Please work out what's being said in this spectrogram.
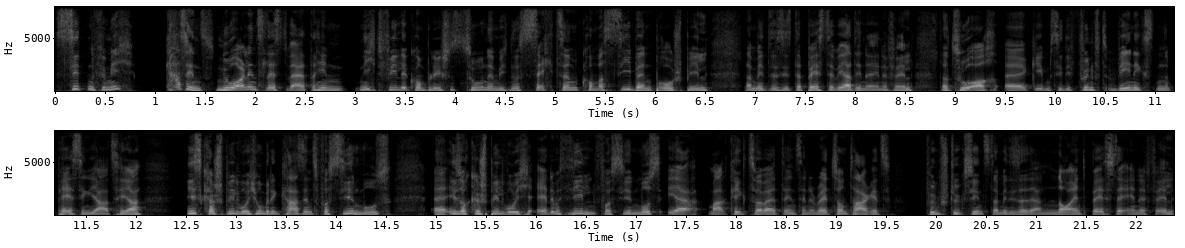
Sitten für mich, Cousins. New Orleans lässt weiterhin nicht viele Completions zu, nämlich nur 16,7 pro Spiel. Damit das ist der beste Wert in der NFL. Dazu auch äh, geben sie die fünft wenigsten Passing Yards her. Ist kein Spiel, wo ich unbedingt Cousins forcieren muss. Äh, ist auch kein Spiel, wo ich Adam Thielen forcieren muss. Er kriegt zwar weiterhin seine Red Zone Targets, fünf Stück sind es, damit ist er der neuntbeste NFL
